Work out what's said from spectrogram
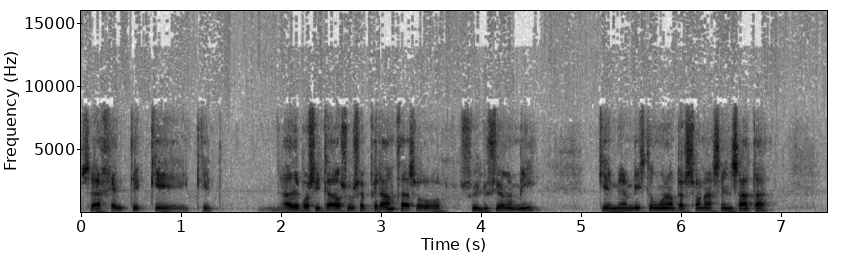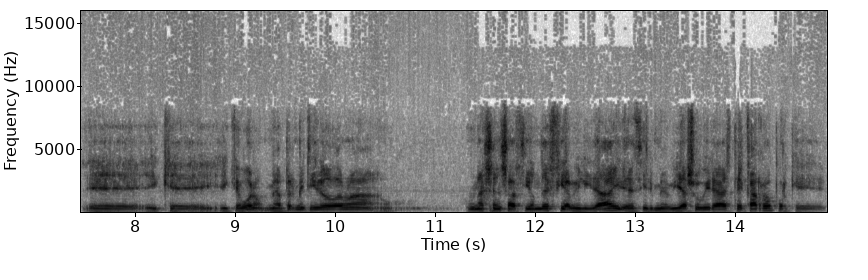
o sea, gente que ha depositado sus esperanzas o su ilusión en mí, que me han visto como una persona sensata eh, y, que, y que, bueno, me ha permitido dar una, una sensación de fiabilidad y de decir, me voy a subir a este carro porque,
